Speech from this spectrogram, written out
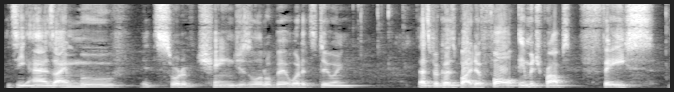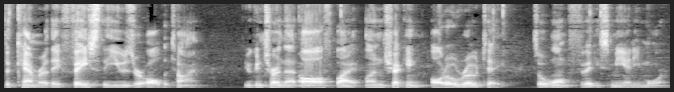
And see, as I move, it sort of changes a little bit what it's doing. That's because by default, image props face the camera. They face the user all the time. You can turn that off by unchecking auto rotate, so it won't face me anymore.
